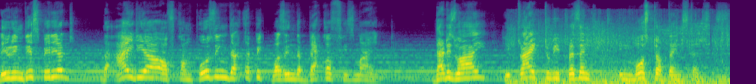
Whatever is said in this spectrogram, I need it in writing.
During this period, the idea of composing the epic was in the back of his mind. That is why he tried to be present in most of the instances.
